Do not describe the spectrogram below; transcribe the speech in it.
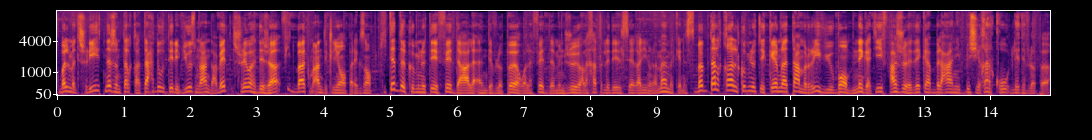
قبل ما تشريه تنجم تلقى تحته des reviews من عند عباد شريوه déjà feedback من عند client par exemple كي تبدأ ال community فاده على un développeur ولا فاده من jeu على خاطر les DLC غاليين ولا مهما كان السبب تلقى ال community كاملة تعمل review bomb négative على ال jeu هذاك بالعاني باش يغرقوا les développeurs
